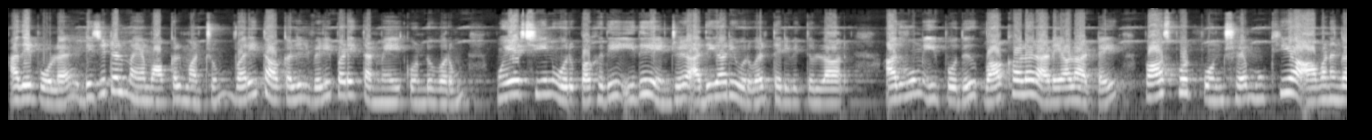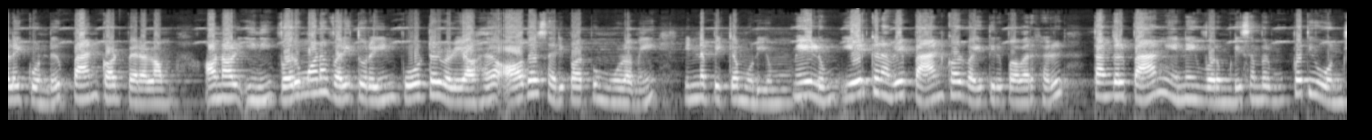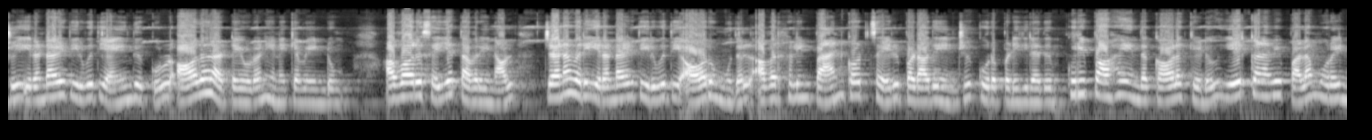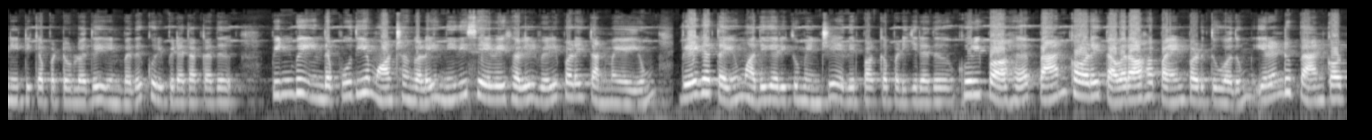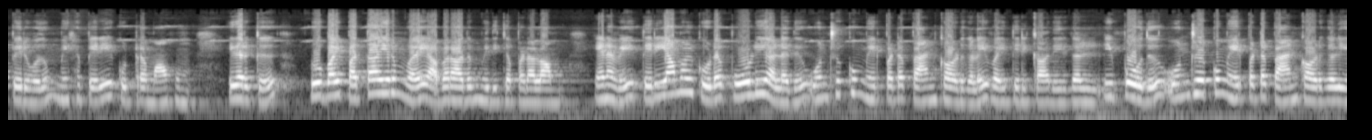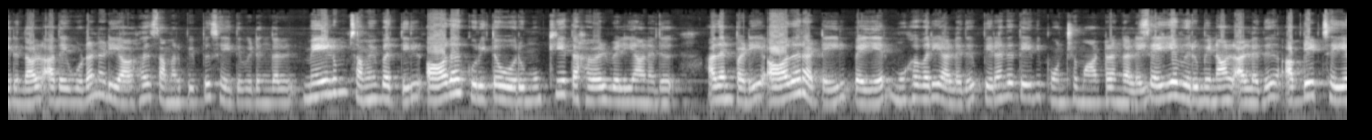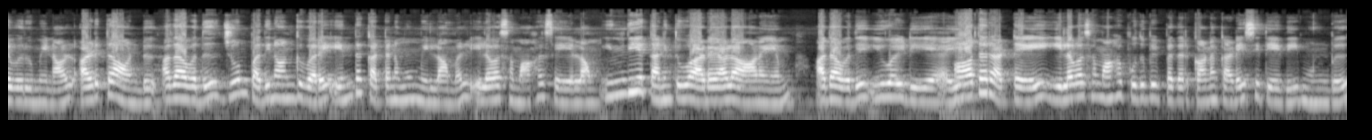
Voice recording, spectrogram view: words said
அதேபோல டிஜிட்டல் மயமாக்கல் மற்றும் வரி தாக்கலில் வெளிப்படைத்தன்மையை கொண்டு வரும் முயற்சியின் ஒரு பகுதி இது என்று அதிகாரி ஒருவர் தெரிவித்துள்ளார். அதுவும் இப்போது வாக்காளர் அடையாள அட்டை பாஸ்போர்ட் போன்ற முக்கிய ஆவணங்களை கொண்டு பேன் கார்டு பெறலாம். ஆனால் இனி வருமான வரித்துறையின் போர்ட்டல் வழியாக ஆதார் சரிபார்ப்பு மூலமே விண்ணப்பிக்க முடியும். மேலும் ஏற்கனவே பேன் கார்டு வைத்திருப்பவர்கள் தங்கள் பேன் எண்ணை வரும் டிசம்பர் முப்பத்தி ஒன்று இரண்டாயிரத்தி இருபத்தி ஐந்துக்குள் ஆதார் அட்டையுடன் இணைக்க வேண்டும். அவ்வாறு செய்ய தவறினால் ஜனவரி இரண்டாயிரத்தி இருபத்தி ஆறு முதல் அவர்களின் பேன் கார்டு செயல்படாது என்று கூறப்படுகிறது. குறிப்பாக இந்த காலக்கெடு ஏற்கனவே பல முறை நீட்டிக்கப்பட்டுள்ளது என்பது குறிப்பிடத்தக்கது. பின்பு இந்த புதிய மாற்றங்களை நிதி சேவைகளில் வெளிப்படைத்தன்மையையும் வேகத்தையும் அதிகரிக்கும் என்று எதிர்பார்க்கப்படுகிறது. குறிப்பாக பேன் கார்டை தவறாக பயன்படுத்துவதும் இரண்டு பேன் கார்டு பெறுவதும் மிகப்பெரிய குற்றமாகும். இதற்கு ரூபாய் பத்தாயிரம் வரை அபராதம் விதிக்கப்படலாம். எனவே தெரியாமல் கூட போலி அல்லது ஒன்றுக்கும் மேற்பட்ட பேன் கார்டுகளை வைத்திருக்காதீர்கள். இப்போது ஒன்றுக்கும் மேற்பட்ட பேன் கார்டுகள் இருந்தால் அதை உடனடியாக சமர்ப்பிப்பு செய்துவிடுங்கள். மேலும் சமீபத்தில் ஆதார் குறித்த ஒரு முக்கிய தகவல் வெளியானது. அதன்படி ஆதார் அட்டையில் பெயர் முகவரி அல்லது பிறந்த தேதி போன்ற மாற்றங்களை செய்ய விரும்பினால் அல்லது அப்டேட் செய்ய விரும்பினால் அடுத்த ஆண்டு அதாவது ஜூன் பதினான்கு வரை எந்த கட்டணமும் இல்லாமல் இலவசமாக செய்யலாம். இந்திய தனித்துவ அடையாள ஆணையம் அதாவது யுஐடிஏஐ ஆதார் அட்டையை இலவசமாக புதுப்பிப்பதற்கான கடைசி தேதி முன்பு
